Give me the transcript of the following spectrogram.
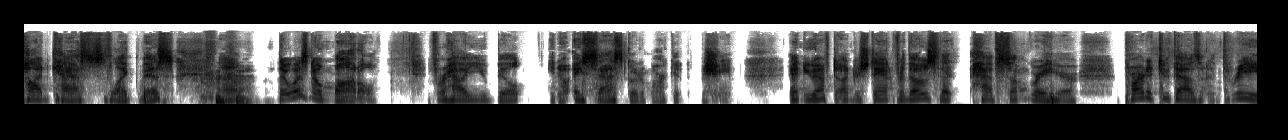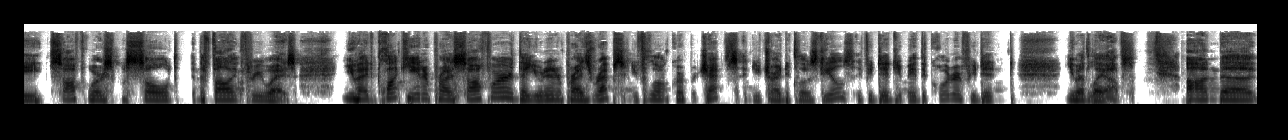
podcasts like this. Um, there was no model for how you built, you know, a SaaS go-to-market machine. And you have to understand, for those that have some gray hair, prior to 2003, software was sold in the following three ways. You had clunky enterprise software that you had enterprise reps and you flew on corporate jets and you tried to close deals. If you did, you made the quarter. If you didn't, you had layoffs. On the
